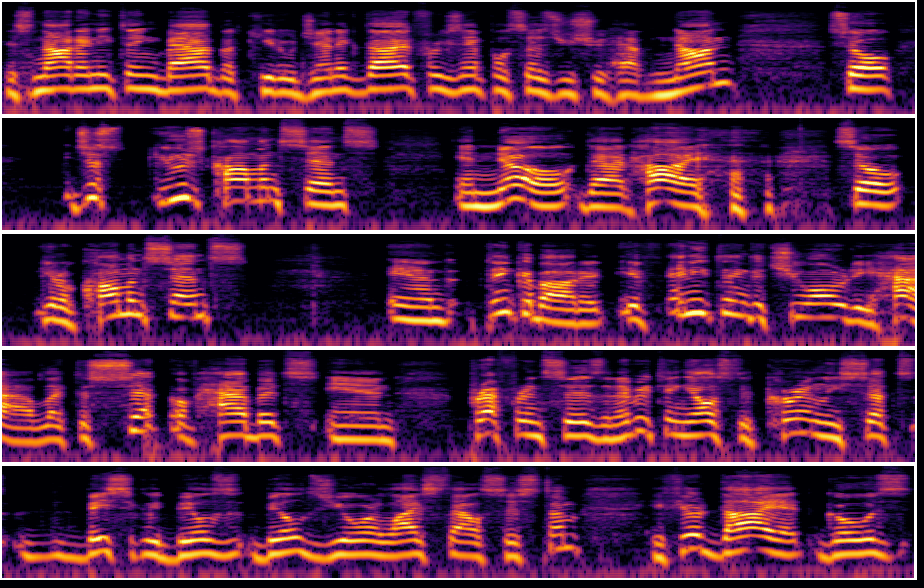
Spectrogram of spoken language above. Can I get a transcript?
it's not anything bad, but ketogenic diet, for example, says you should have none. So just use common sense and know that, hi, so, you know, common sense And think about it. If anything that you already have, like the set of habits and preferences and everything else that currently sets, basically builds, builds your lifestyle system, if your diet goes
